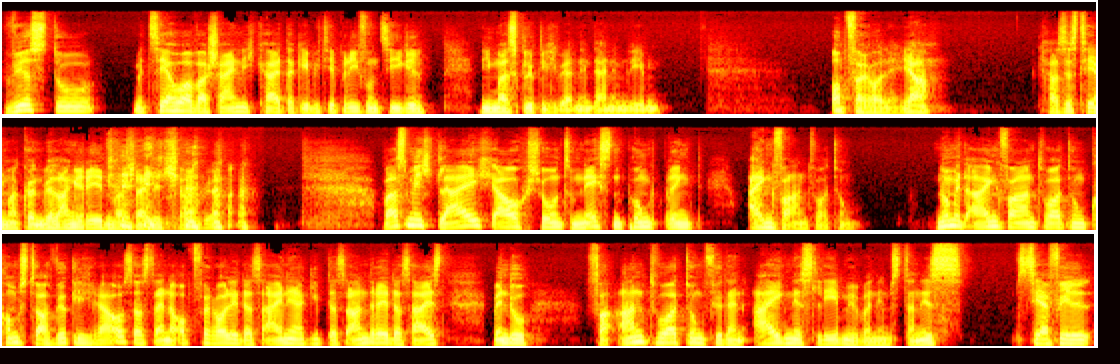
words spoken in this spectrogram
wirst du mit sehr hoher Wahrscheinlichkeit, da gebe ich dir Brief und Siegel, niemals glücklich werden in deinem Leben. Opferrolle, ja. Krasses Thema, können wir lange reden wahrscheinlich. Ja. Was mich gleich auch schon zum nächsten Punkt bringt, Eigenverantwortung. Nur mit Eigenverantwortung kommst du auch wirklich raus aus deiner Opferrolle. Das eine ergibt das andere. Das heißt, wenn du Verantwortung für dein eigenes Leben übernimmst, dann ist sehr viel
